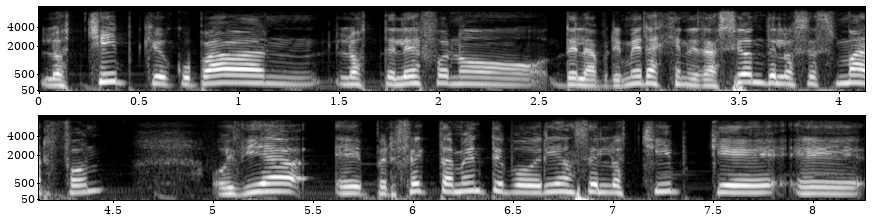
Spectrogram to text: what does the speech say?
los chips que ocupaban los teléfonos de la primera generación de los smartphones, hoy día eh, perfectamente podrían ser los chips que eh,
